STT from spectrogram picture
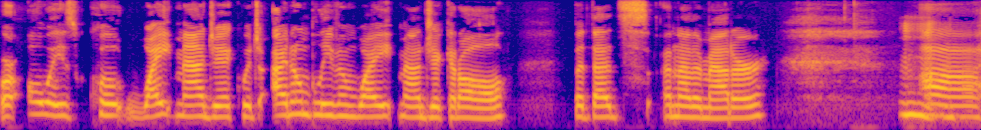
or always, quote, white magic, which I don't believe in white magic at all, but that's another matter. Mhm. Uh,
